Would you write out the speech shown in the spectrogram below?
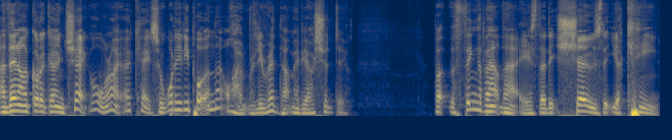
And then I've got to go and check. Oh, right. Okay. So what did he put on that? Oh, I haven't really read that. Maybe I should do. But the thing about that is that it shows that you're keen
